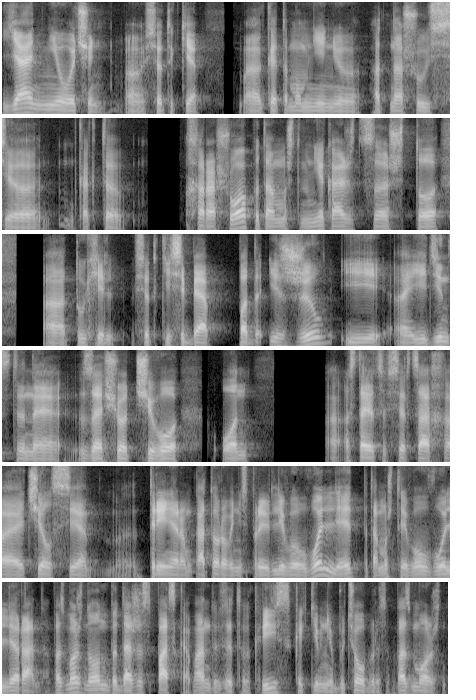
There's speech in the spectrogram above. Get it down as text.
Я не очень все-таки к этому мнению отношусь э, как-то хорошо, потому что мне кажется, что э, Тухель все-таки себя подизжил, и единственное, за счет чего он остается в сердцах Челси тренером, которого несправедливо уволили, это потому что его уволили рано. Возможно, он бы даже спас команду из этого кризиса каким-нибудь образом, возможно.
